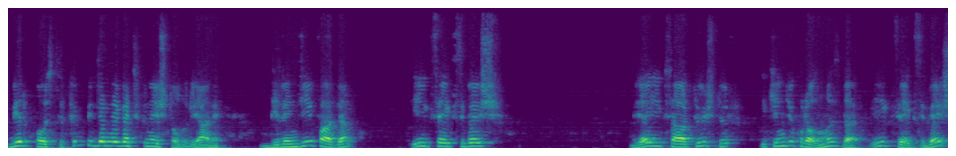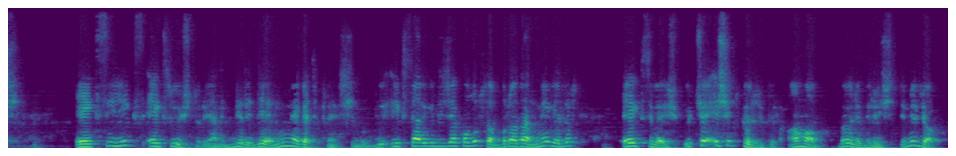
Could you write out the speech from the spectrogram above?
bir pozitifin bir de negatifine eşit olur. Yani birinci ifadem x eksi 5 ya x artı 3'tür. İkinci kuralımız da x eksi 5 eksi x eksi 3'tür. Yani biri diğerinin negatifine. Şimdi bu x'ler gidecek olursa buradan ne gelir? Eksi 5 3'e eşit gözükür. Ama böyle bir eşitliğimiz yok.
